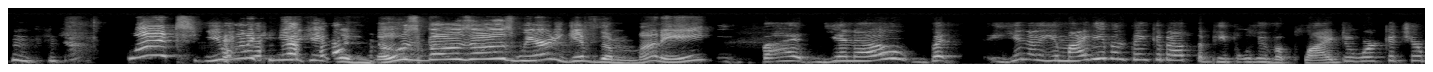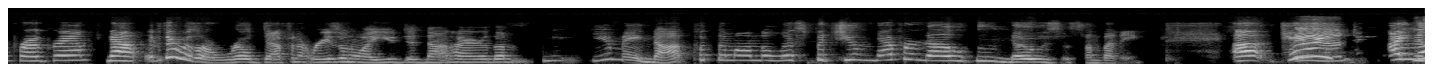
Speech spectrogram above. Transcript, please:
What? You want to communicate with those bozos? We already give them money. But you know but you know, you might even think about the people who've applied to work at your program. Now, if there was a real definite reason why you did not hire them, you may not put them on the list, but you never know who knows somebody. Uh, Carrie, and I know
